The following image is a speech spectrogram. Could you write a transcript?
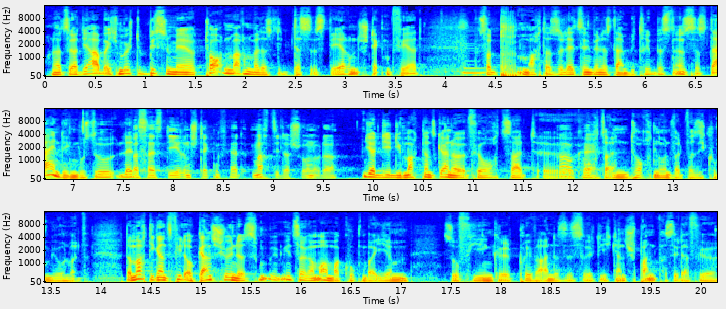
Und hat sie gesagt, ja, aber ich möchte ein bisschen mehr Torten machen, weil das, das ist deren Steckenpferd. Mhm. Ich sag, pff, mach das so letztendlich, wenn das dein Betrieb ist, dann ist das dein Ding. Musst du Was heißt deren Steckenpferd? Macht sie das schon, oder? ja, die, die macht ganz gerne für Hochzeit, äh, Ah, okay. Hochzeiten, Tochten und was weiß ich, Kommunion. Was. Da macht die ganz viel, auch ganz schön. Das im Instagram auch mal gucken bei ihrem Sophie Hinkel privat. Das ist wirklich ganz spannend, was sie da für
